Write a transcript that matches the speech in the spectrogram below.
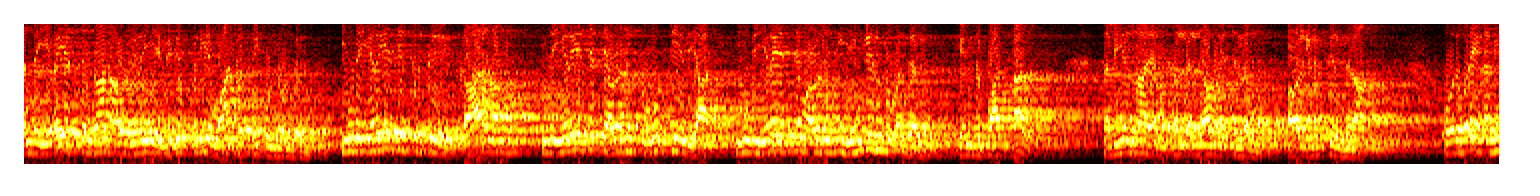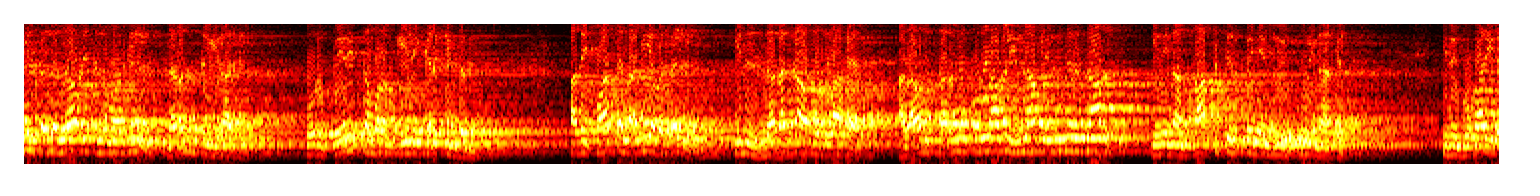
அந்த இரையச்சம் தான் அவர்களிடையே மிகப்பெரிய மாற்றத்தை கொண்டு வந்தது. இந்த இரையச்சத்திற்கு காரணம் இந்த இரையச்சத்தை அவர்களுக்கு ஊட்டியது யார்? இந்த இரையச்சம் அவர்களுக்கு எங்கிருந்து வந்தது என்று பார்த்தால் நபிகள் நாயகம் சல்லல்லா அலி செல்லம் அவர்களிடத்திருந்தான் ஒரு முறை நபிகள் சல்லல்லா அலி செல்லம் அவர்கள் நடந்து செல்கிறார்கள். ஒரு பேரித்தமலம் கீழே கிடக்கின்றது. அதை பார்த்த நபி அவர்கள் இது ஜதக்கா பொருளாக அதாவது தரும பொருளாக இல்லாமல் இருந்திருந்தால் இதை நான் சாப்பிட்டிருப்பேன் என்று கூறினார்கள். இது புகாரில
